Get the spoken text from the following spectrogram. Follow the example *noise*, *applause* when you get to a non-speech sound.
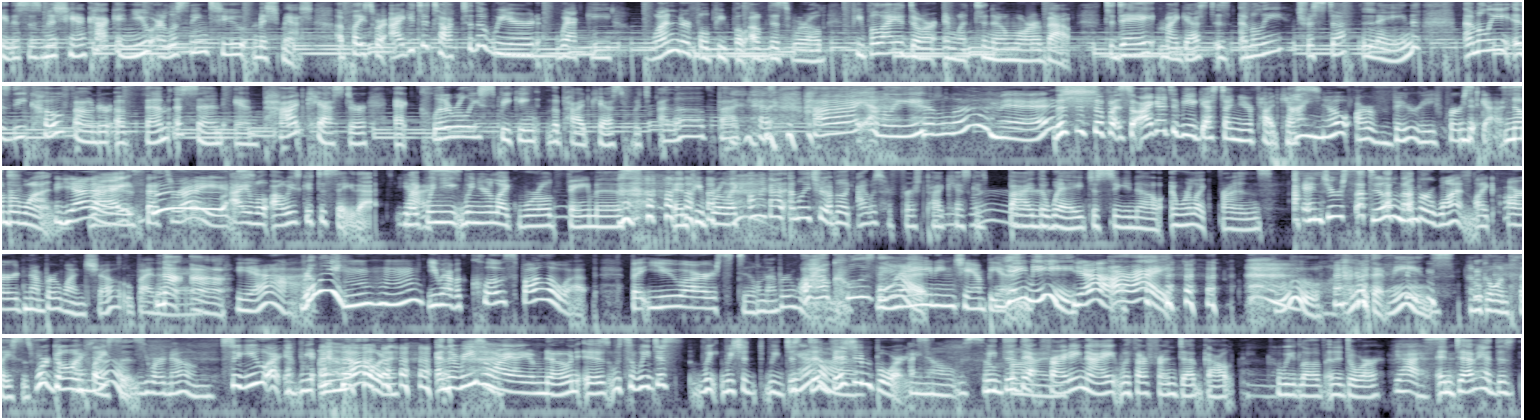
Hi, this is Mish Hancock, and you are listening to Mishmash, a place where I get to talk to the weird, wacky, wonderful people of this world, people I adore and want to know more about. Today, my guest is Emily Trista Lane. Emily is the co founder of Femme Ascend and podcaster at Clitorally Speaking, the podcast, which I love the podcast. *laughs* Hi, Emily. Hello, Mish. This is so fun. So, I got to be a guest on your podcast. I know our very first guest. Number one. Yes, right? that's right. I will always get to say that. Yes. Like when you when you're like world famous *laughs* and people are like, "Oh my god, Emily True." I'll be like, "I was her first podcast guest, by the way, just so you know." And we're like friends. *laughs* and you're still number one, like our number one show, by the Nuh-uh. way. Yeah. Really? Mm-hmm. You have a close follow up, but you are still number one. Oh, how cool is that? Reigning champion. Yay me. Yeah. All right. *laughs* Ooh, I know what that means. I'm going places. We're going know. places. You are known. So you are we are known. and the reason why I am known is so we just we we should we just Yeah. did vision boards. I know. It was so we did that. Friday night with our friend Deb Gout, who we love and adore. Yes. And Deb had this.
